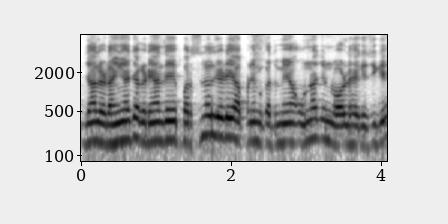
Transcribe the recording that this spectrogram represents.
ਜਾਂ ਲੜਾਈਆਂ ਝਗੜਿਆਂ ਦੇ ਪਰਸਨਲ ਜਿਹੜੇ ਆਪਣੇ ਮੁਕੱਦਮੇ ਆ ਉਹਨਾਂ 'ਚ ਇਨਵੋਲਡ ਹੈਗੇ ਸੀਗੇ।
